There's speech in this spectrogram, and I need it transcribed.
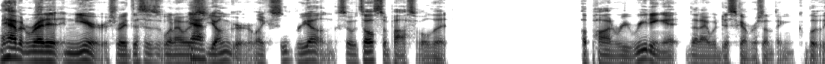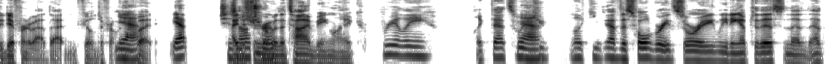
I haven't read it in years, right? This is when I was Yeah. younger, like super young. So it's also possible that upon rereading it, that I would discover something completely different about that and feel differently. Yeah. But She's I just true. remember the time being like, really? Like that's what Yeah. you like you have this whole great story leading up to this and then that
